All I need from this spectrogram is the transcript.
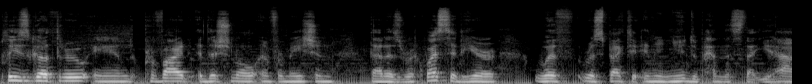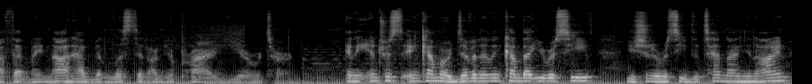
Please go through and provide additional information that is requested here with respect to any new dependents that you have that may not have been listed on your prior year return. Any interest income or dividend income that you received, you should have received a 1099,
